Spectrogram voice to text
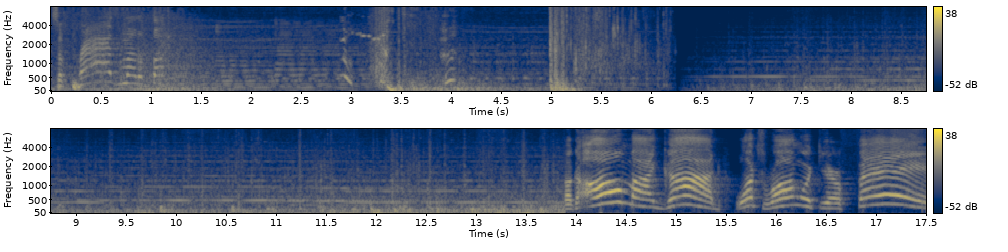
Surprise, motherfucker! Look, oh my god! What's wrong with your face?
